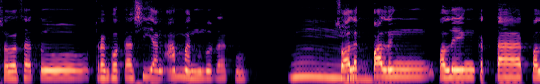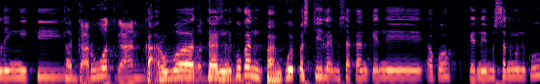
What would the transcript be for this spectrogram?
Salah satu transportasi yang aman menurut aku. Hmm. Soalnya paling paling ketat, paling iki dan gak ruwet kan. gak ruwet dan iku kan bangku pasti lek misalkan kene apa kene mesen ngono iku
